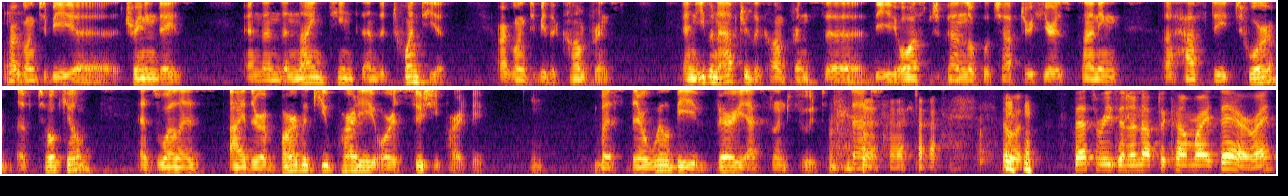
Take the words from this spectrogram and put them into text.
mm. are going to be uh, training days. And then the 19th and the 20th are going to be the conference. And even after the conference, uh, the OWASP Japan local chapter here is planning a half day tour of Tokyo, as well as either a barbecue party or a sushi party. But there will be very excellent food. That's, That's reason enough to come right there, right?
